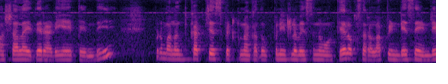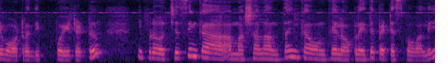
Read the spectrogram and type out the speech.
మసాలా అయితే రెడీ అయిపోయింది. ఇప్పుడు మనం కట్ చేసి పెట్టుకున్నాం కదా ఉప్పు నీటిలో వేసిన వంకాయలు ఒకసారి అలా పిండేసేయండి. వాటర్ అది పోయేటట్టు. ఇప్పుడు వచ్చేసి ఇంకా ఆ మసాలా అంతా ఇంకా వంకాయ లోపల అయితే పెట్టేసుకోవాలి.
